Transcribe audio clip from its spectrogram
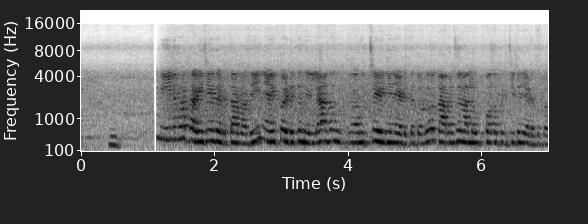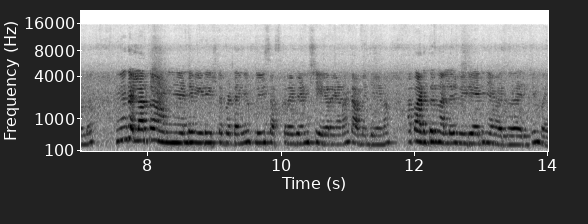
ഉം. മീനും കൂടെ ഫ്രൈ ചെയ്തെടുത്താൽ മതി. ഞാൻ ഇപ്പോൾ എടുക്കുന്നില്ല. അത് ഉച്ച കഴിഞ്ഞ് ഞാൻ എടുക്കത്തുള്ളൂ. കാരണം വെച്ചാൽ നല്ല ഉപ്പൊക്കെ പിടിച്ചിട്ട് ഞാൻ എടുക്കത്തുള്ളൂ. നിങ്ങൾക്ക് എല്ലാവർക്കും എന്റെ വീഡിയോ ഇഷ്ടപ്പെട്ടെങ്കിൽ പ്ലീസ് സബ്സ്ക്രൈബ് ചെയ്യണം ഷെയർ ചെയ്യണം കമന്റ് ചെയ്യണം. അപ്പോൾ അടുത്തൊരു നല്ലൊരു വീഡിയോ ആയിട്ട് ഞാൻ വരുന്നതായിരിക്കും. ബൈ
